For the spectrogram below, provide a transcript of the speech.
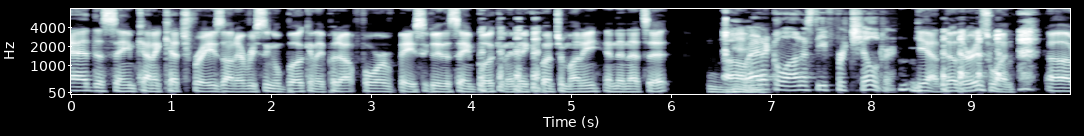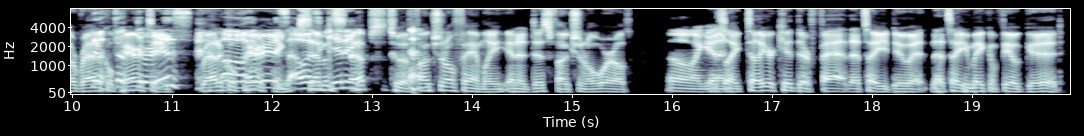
add the same kind of catchphrase on every single book and they put out four of basically the same book and they make a bunch of money and then that's it. Um, Radical honesty for children. Yeah, no, there is one. Uh, radical parenting. is? Radical Oh, there parenting. is. I was Seven kidding. steps to a functional family in a dysfunctional world. Oh my god! It's like tell your kid they're fat. That's how you do it. That's how you make them feel good.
